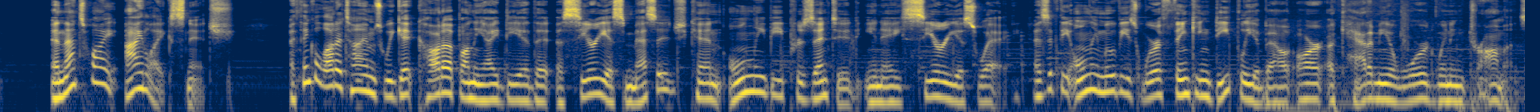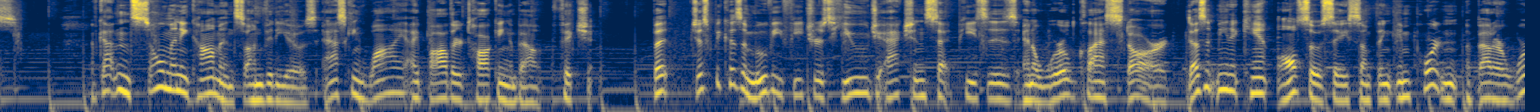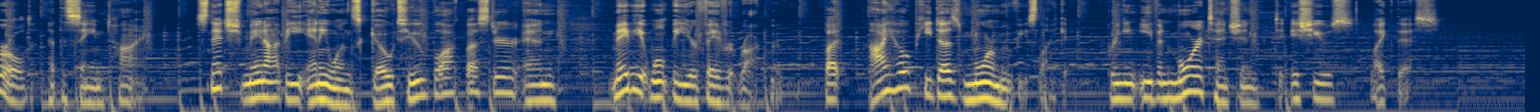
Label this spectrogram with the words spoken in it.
And that's why I like Snitch. I think a lot of times we get caught up on the idea that a serious message can only be presented in a serious way, as if the only movies worth thinking deeply about are Academy Award winning dramas. I've gotten so many comments on videos asking why I bother talking about fiction. But just because a movie features huge action set pieces and a world class star doesn't mean it can't also say something important about our world at the same time. Snitch may not be anyone's go to blockbuster, and maybe it won't be your favorite rock movie, but I hope he does more movies like it, bringing even more attention to issues like this.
